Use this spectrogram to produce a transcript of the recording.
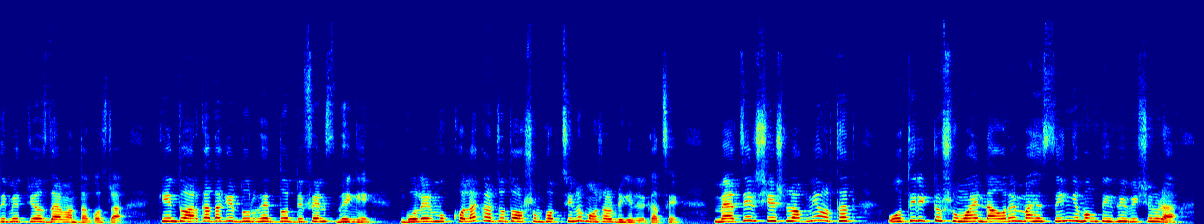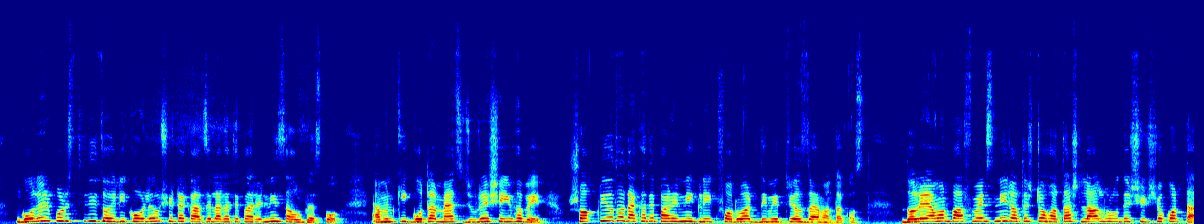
দিমিত্রিয়স দায়মান্তাকোসরা। কিন্তু আর্গাদাগের দুর্ভেদ্য ডিফেন্স ভেঙে গোলের মুখ খোলা কার্যত অসম্ভব ছিল মশাল ব্রিগেডের কাছে। ম্যাচের শেষ লগ্নে অর্থাৎ অতিরিক্ত সময়ে নাওরেম মাহেশ সিং এবং পিভি বিষ্ণুরা গোলের পরিস্থিতি তৈরি করলেও সেটা কাজে লাগাতে পারেননি সাউল ক্রেসপো। এমনকি গোটা ম্যাচ জুড়ে সেইভাবে সক্রিয়তা দেখাতে পারেননি গ্রিক ফরোয়ার্ড দিমিত্রিয়াস ডায়মান্তাকস দলের এমন পারফরমেন্স নিয়ে যথেষ্ট হতাশ লাল হলুদের শীর্ষকর্তা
